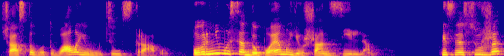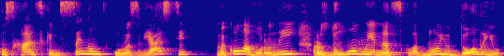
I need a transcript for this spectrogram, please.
часто готувала йому цю страву. Повернімося до поеми Євшан Зілля. Після сюжету з ханським сином у розв'язці Микола Вороний роздумовує над складною долею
